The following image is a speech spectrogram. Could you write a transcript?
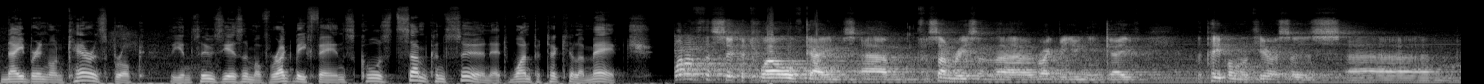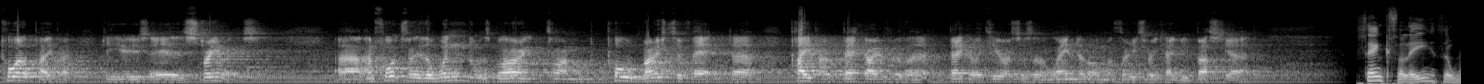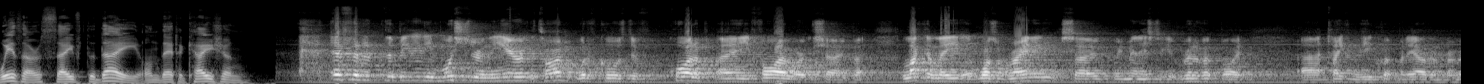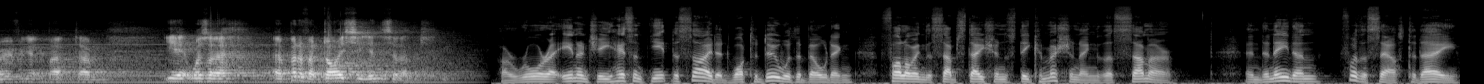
Neighbouring on Carisbrook, the enthusiasm of rugby fans caused some concern at one particular match. One of the Super 12 games, um, for some reason the rugby union gave the people on the terraces um, toilet paper to use as streamers. Uh, unfortunately the wind that was blowing at the time pulled most of that uh, paper back over the back of the terraces and landed on the 33 kV bus yard. Thankfully, the weather saved the day on that occasion. If it had been any moisture in the air at the time, it would have caused a, quite a, a fireworks show. But luckily, it wasn't raining, so we managed to get rid of it by uh, taking the equipment out and removing it. But um, yeah, it was a, a bit of a dicey incident. Aurora Energy hasn't yet decided what to do with the building following the substation's decommissioning this summer. In Dunedin, for the South Today.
